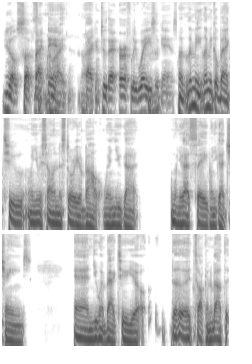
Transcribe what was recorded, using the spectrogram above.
you know, sucked back in, Right. right. back into that earthly ways Mhm. again. Well, let me let me go back to when you were telling the story about when you got when you got saved, when you got changed, and you went back to your the hood talking about the,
